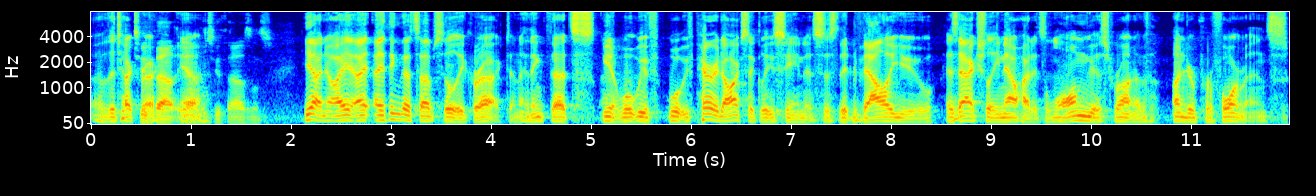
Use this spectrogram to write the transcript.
of the tech crack. 2000, yeah. yeah. 2000s. Yeah, no, I, I- think that's absolutely correct, and I think that's you know what we've what we've paradoxically seen is is that value has actually now had its longest run of underperformance.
